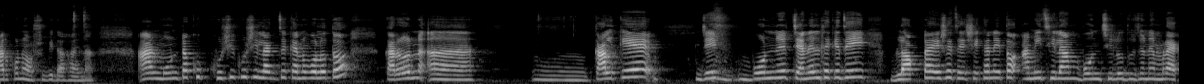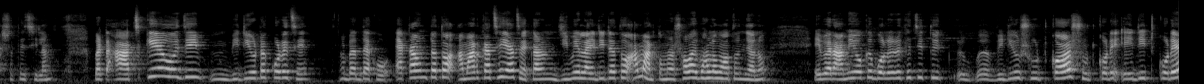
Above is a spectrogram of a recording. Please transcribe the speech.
আর কোনো অসুবিধা হয় না। আর মনটা খুব খুশি খুশি লাগছে কেন বলো তো? কারণ কালকে যেই বোনের চ্যানেল থেকে যেই ব্লগটা এসেছে, সেখানে তো আমি ছিলাম, বোন ছিল, দুজনে আমরা একসাথে ছিলাম। বাট আজকে ওই যে ভিডিওটা করেছে, এবার দেখো অ্যাকাউন্টটা তো আমার কাছেই আছে, কারণ জিমেল আইডিটা তো আমার, তোমরা সবাই ভালো মতন জানো। এবার আমি ওকে বলে রেখেছি, তুই ভিডিও শ্যুট কর শ্যুট করে এডিট করে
